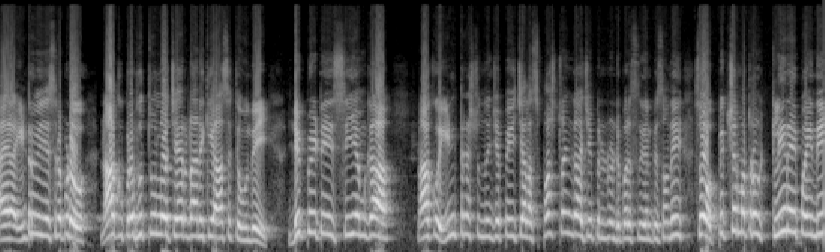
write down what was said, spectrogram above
ఆయన ఇంటర్వ్యూ చేసినప్పుడు నాకు ప్రభుత్వంలో చేరడానికి ఆసక్తి ఉంది. డిప్యూటీ సీఎంగా నాకు ఇంట్రెస్ట్ ఉందని చెప్పి చాలా స్పష్టంగా చెప్పినటువంటి పరిస్థితి కనిపిస్తుంది. సో పిక్చర్ మాత్రం క్లియర్ అయిపోయింది.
